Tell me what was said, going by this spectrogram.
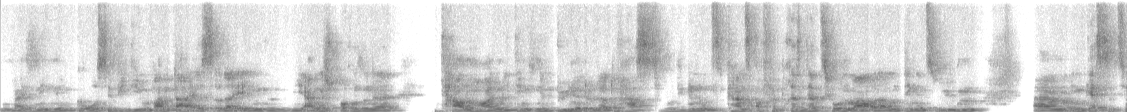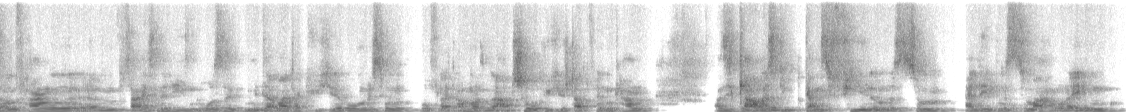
weiß ich nicht, eine große Videowand da ist oder eben, wie angesprochen, so eine Town Hall Meeting, so eine Bühne, die du dort hast, wo die du nutzen kannst, auch für Präsentationen mal oder um Dinge zu üben ähm, um Gäste zu empfangen, ähm, sei es eine riesengroße Mitarbeiterküche, wo ein bisschen, wo vielleicht auch mal so eine Art Showküche stattfinden kann. Also ich glaube, es gibt ganz viel, um das zum Erlebnis zu machen oder eben,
